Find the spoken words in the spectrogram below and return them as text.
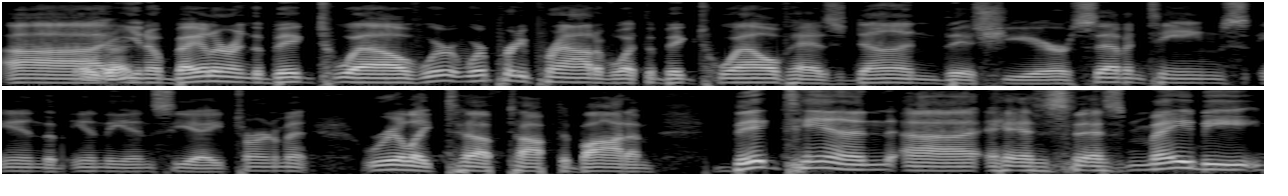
Uh, okay. You know, Baylor in the Big 12. We're we're pretty proud of what the Big 12 has done this year. Seven teams in the in the NCAA tournament. Really tough, top to bottom. Big Ten uh, has has maybe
